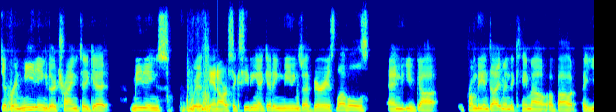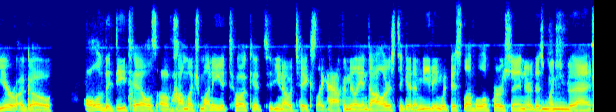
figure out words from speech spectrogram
different meetings. They're trying to get meetings with and are succeeding at getting meetings at various levels. And you've got from the indictment that came out about a year ago, all of the details of how much money it took. It you know it takes like half a million dollars to get a meeting with this level of person or this mm-hmm. much for that,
